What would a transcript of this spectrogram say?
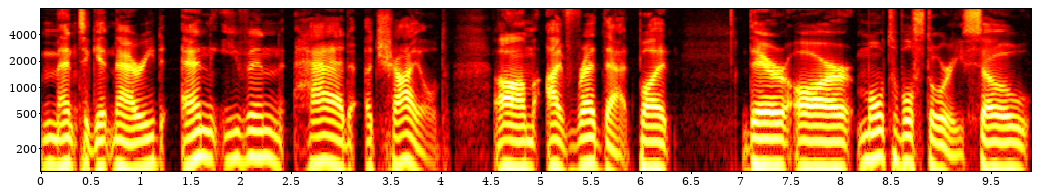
meant to get married and even had a child. Um, I've read that, but there are multiple stories. So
